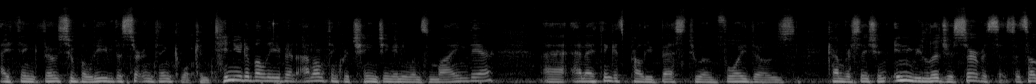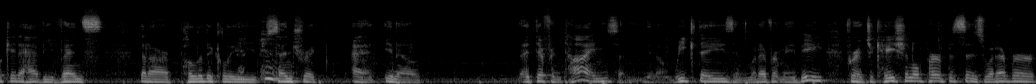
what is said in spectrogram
I think those who believed a certain thing will continue to believe it. I don't think we're changing anyone's mind there. Uh, and I think it's probably best to avoid those conversations in religious services. It's okay to have events that are politically centric at, you know, at different times and, you know, weekdays and whatever it may be for educational purposes, whatever,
